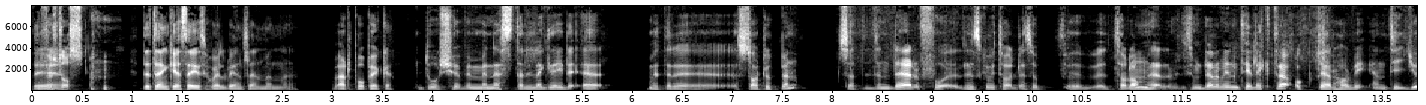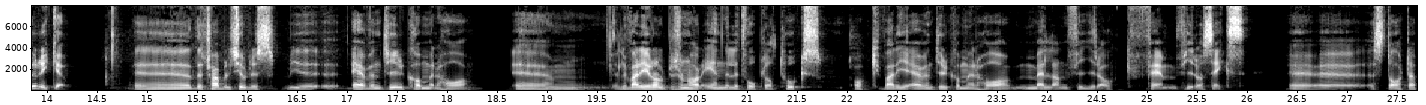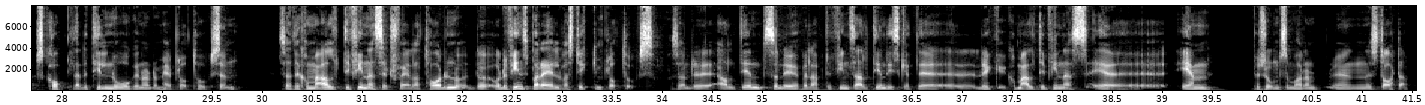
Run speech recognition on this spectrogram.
Det, Förstås. det tänker jag säga sig själv egentligen, men eh, värt att påpeka. Då kör vi med nästa lilla grej. Det är vet du, det, startuppen. Så att den där får, den ska vi ta, läsa upp, eh, tala om här. Liksom, där har vi en till Elektra och där har vi en till Jurika. Uh, The Troubleshooters eh, äventyr kommer ha, um, eller varje rollperson har en eller två plot hooks. Och varje äventyr kommer ha mellan fyra och fem, fyra och sex uh, startups kopplade till någon av de här plot hooksen. Så att det kommer alltid finnas ett skäl att ha det, och det finns bara 11 stycken plot hooks. Så det är alltid en sån där överlapp, det finns alltid en risk att det, det kommer alltid finnas eh, en person som har en, en startup.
